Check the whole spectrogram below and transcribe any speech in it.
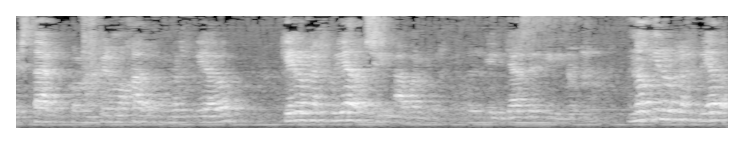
estar con los pies mojados, con un resfriado, ¿quiero el resfriado? Sí, ah, bueno, pues entonces ya has decidido. ¿No quiero el resfriado?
